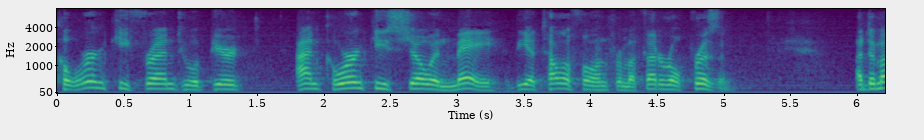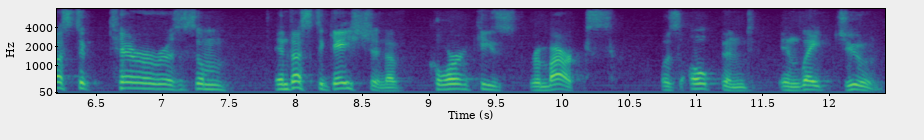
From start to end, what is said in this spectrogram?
Koernke friend who appeared on Koernke's show in May via telephone from a federal prison. A domestic terrorism investigation of Koernke's remarks was opened in late June,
